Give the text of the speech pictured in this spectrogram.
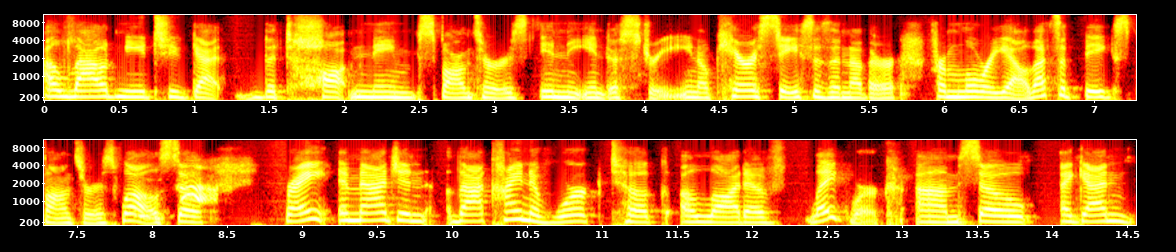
allowed me to get the top name sponsors in the industry. You know, Kerastase is another from L'Oreal. That's a big sponsor as well. So right? Imagine that kind of work took a lot of legwork. Um, so again,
